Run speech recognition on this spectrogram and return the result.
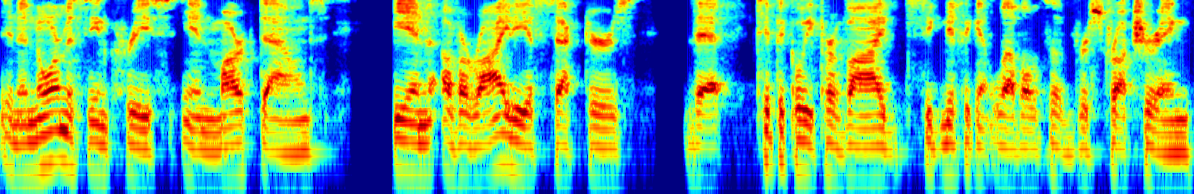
an enormous increase in markdowns in a variety of sectors that typically provide significant levels of restructuring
